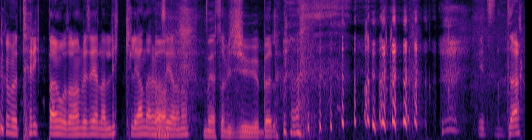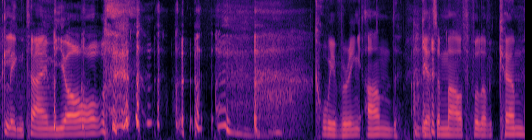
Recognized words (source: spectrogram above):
Han kommer att trippa emot honom. Han blir så jävla lycklig när han Ja. ser honom. Med som jubel. It's duckling time, y'all. Quivering and gets a mouthful of cum.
